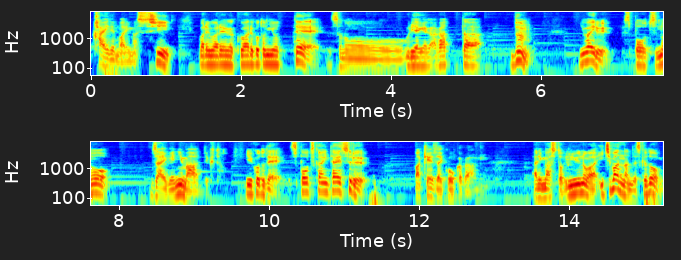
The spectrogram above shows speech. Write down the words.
会でもありますし、我々が加わることによって、その、売り上げが上がった分、いわゆるスポーツの財源に回っていくということで、スポーツ界に対する、まあ、経済効果がありますというのは一番なんですけど、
